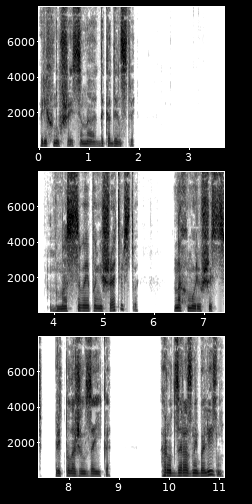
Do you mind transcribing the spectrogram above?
рехнувшаяся на декаденстве. «Массовое помешательство?» — нахмурившись, предположил Заика. «Род заразной болезни?»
